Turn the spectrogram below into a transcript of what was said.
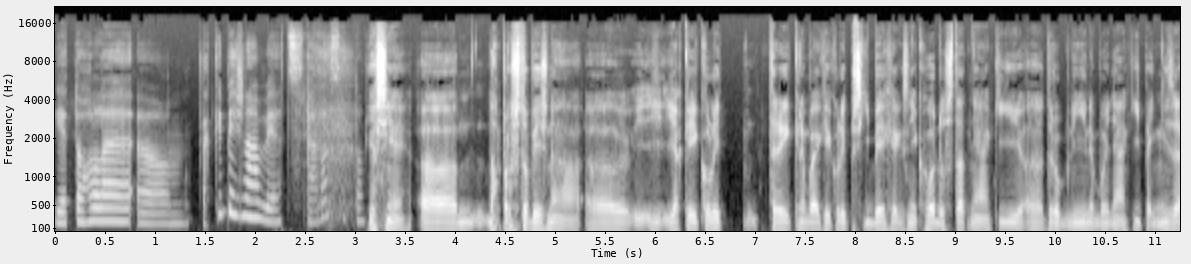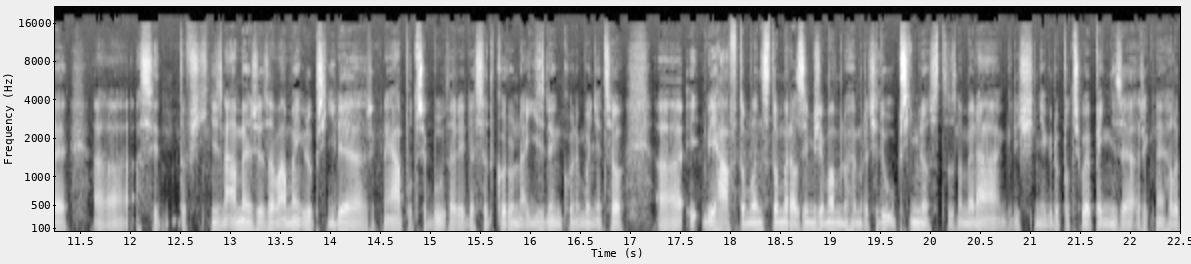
Je tohle uh, taky běžná věc? Stává se to? Jasně, uh, naprosto běžná. Uh, jakýkoliv trik nebo jakýkoliv příběh, jak z někoho dostat nějaký uh, drobný nebo nějaký peníze. Asi to všichni známe, že za vámi někdo přijde a řekne, já potřebuju tady 10 korun na jízdenku nebo něco. Já v tomhle tom razím, že mám mnohem radši tu upřímnost. To znamená, když někdo potřebuje peníze a řekne, hele,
